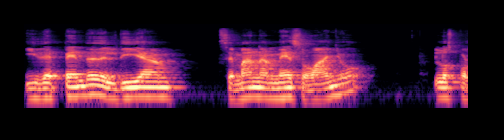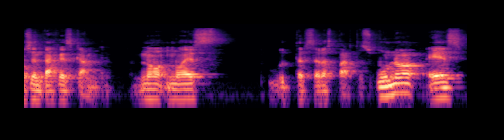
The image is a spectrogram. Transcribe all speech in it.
Y depende del día, semana, mes o año, los porcentajes cambian. No, no es terceras partes. Uno es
